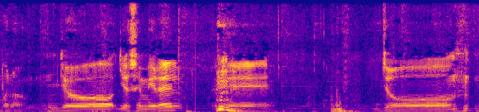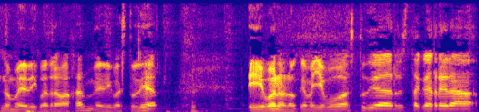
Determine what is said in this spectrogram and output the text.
Bueno, yo, yo soy Miguel. Eh, yo no me dedico a trabajar, me dedico a estudiar. Y bueno, lo que me llevó a estudiar esta carrera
